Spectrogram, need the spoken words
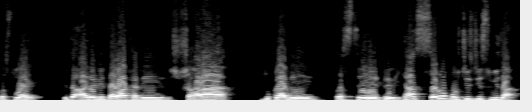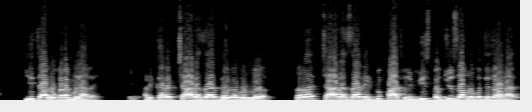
वस्तू आहेत तिथं ऑलरेडी दवाखाने शाळा दुकाने रस्ते ड्रेन ह्या सर्व गोष्टीची सुविधा ही त्या लोकांना मिळणार आहे. आणि कारण चार हजार घरं बनलं तर चार हजार इंटू पाच म्हणजे वीस पंचवीस हजार लोक तिथे राहणार आहेत.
